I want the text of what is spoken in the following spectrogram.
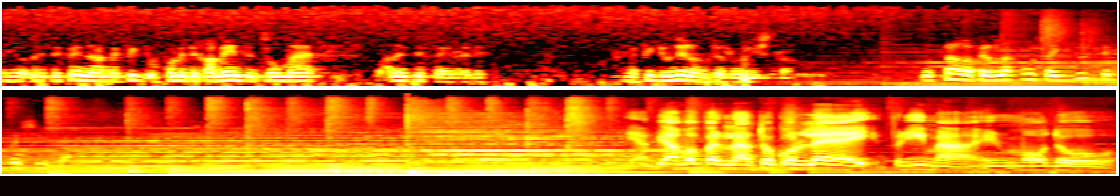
Io le difendo a mio figlio politicamente, insomma, eh, le difendere. Mio figlio non era un terrorista lottava per la cosa giusta e precisa. Abbiamo parlato con lei prima in modo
